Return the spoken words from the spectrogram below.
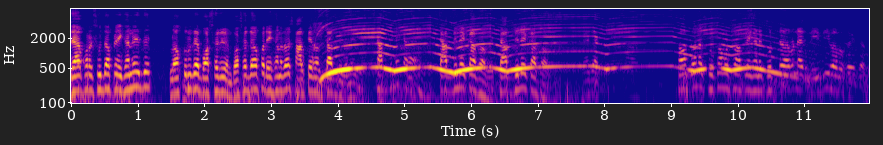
দেওয়ার পরে শুধু আপনি এখানে যে লকন দিয়ে বসা দিবেন বসা দেওয়ার পরে এখানে দাও হালকা চাপ দিলে কাজ হবে চাপ দিলে কাজ হবে। সব ধরনের শুকনো মশলা আপনি এখানে করতে পারবেন একদম ইজি ভাবে হয়ে যাবে।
